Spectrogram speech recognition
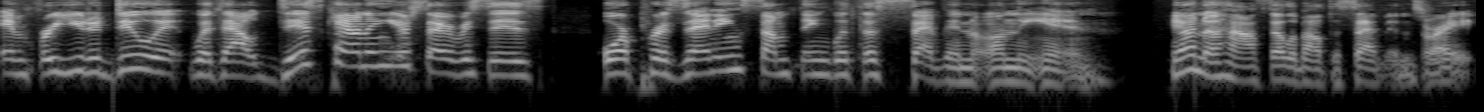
and for you to do it without discounting your services or presenting something with a seven on the end. Y'all know how I feel about the sevens, right?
